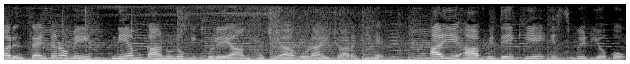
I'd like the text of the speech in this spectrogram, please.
और इन सेंटरों में नियम कानूनों की खुलेआम धजिया उड़ाई जा रही है। आइए आप भी देखिए इस वीडियो को।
